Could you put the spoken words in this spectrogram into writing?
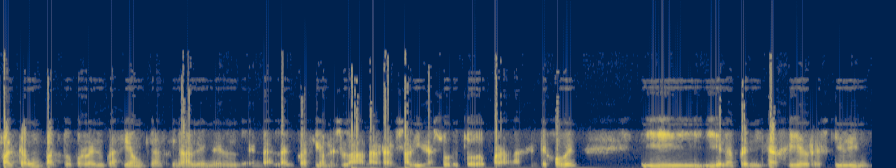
Falta un pacto por la educación, que al final en, la, educación es la, la, gran salida, sobre todo para la gente joven y, el aprendizaje y el reskilling,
